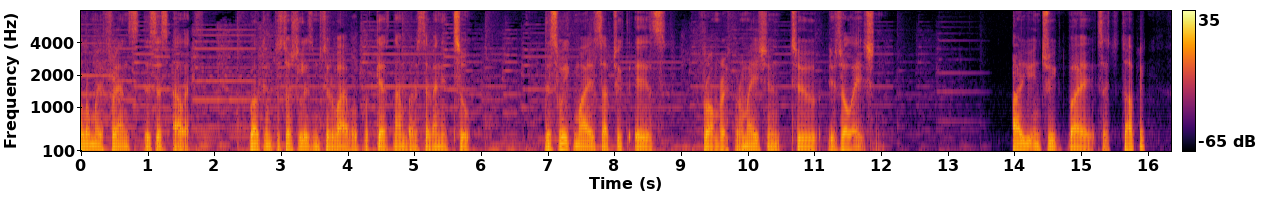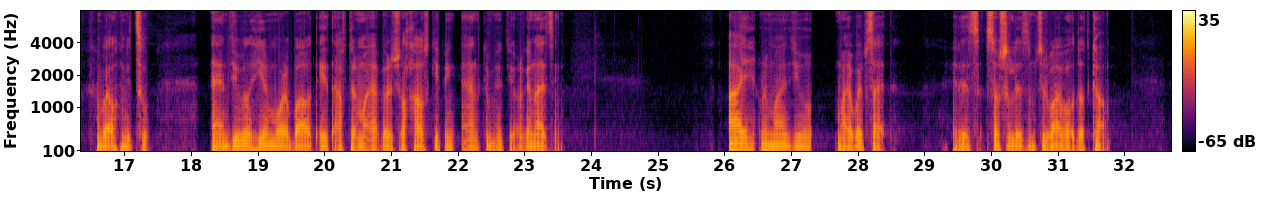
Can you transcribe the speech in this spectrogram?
Hello, my friends, this is Alex. Welcome to Socialism Survival podcast number 72. This week, my subject is From Reformation to Desolation. Are you intrigued by such topic? Well, me too. And you will hear more about it after my virtual housekeeping and community organizing. I remind you my website. It is socialismsurvival.com.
